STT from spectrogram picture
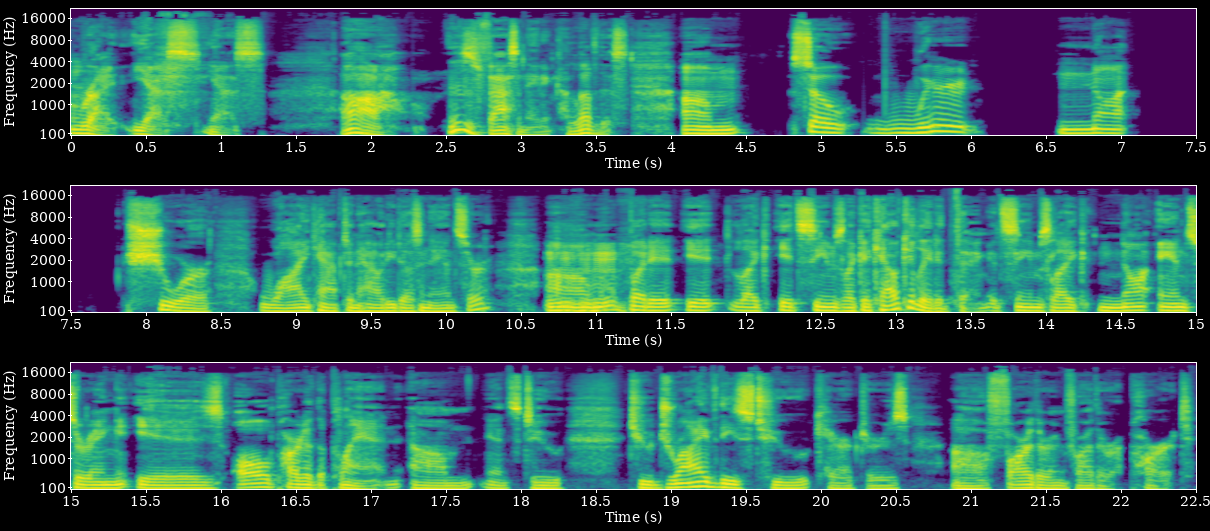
Right. Yes. Yes. Ah, this is fascinating. I love this. Um, so we're not sure why Captain Howdy doesn't answer, um, mm-hmm. but it it like it seems like a calculated thing. It seems like not answering is all part of the plan. Um, it's to to drive these two characters uh, farther and farther apart.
